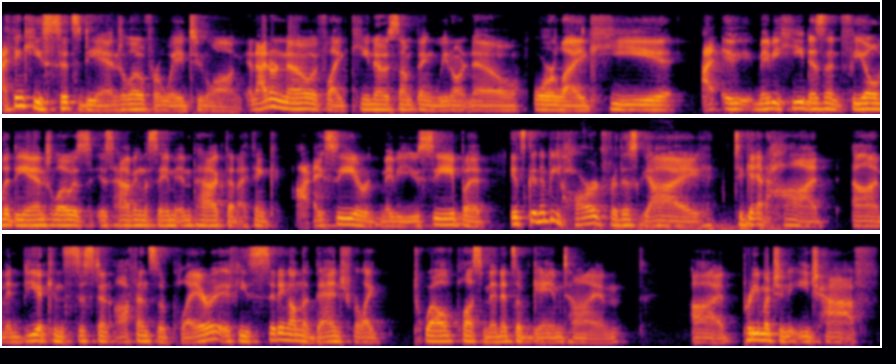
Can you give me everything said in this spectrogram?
I think he sits D'Angelo for way too long, and I don't know if like he knows something we don't know, or like he. I, maybe he doesn't feel that D'Angelo is is having the same impact that I think I see, or maybe you see. But it's going to be hard for this guy to get hot um, and be a consistent offensive player if he's sitting on the bench for like 12 plus minutes of game time uh, pretty much in each half.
